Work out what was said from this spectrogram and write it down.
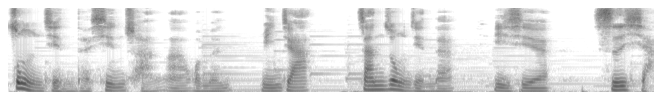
仲景的心传啊。我们名家张仲景的一些思想。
